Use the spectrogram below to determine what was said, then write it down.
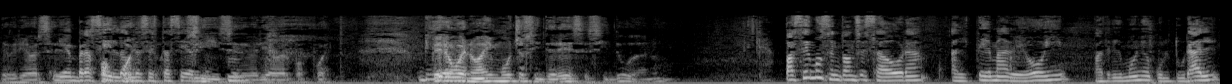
Debería haberse. Ni en Brasil, donde se está haciendo. Sí, se mm. debería haber pospuesto. Pero bueno, hay muchos intereses, sin duda, ¿no? Pasemos entonces ahora al tema de hoy, patrimonio cultural.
